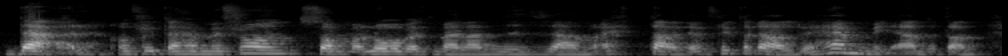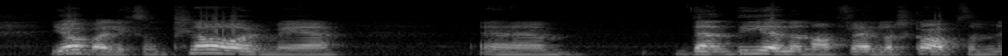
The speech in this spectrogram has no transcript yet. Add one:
där. Och flyttade hemifrån sommarlovet mellan nian och ettan. Jag flyttade aldrig hem igen utan jag var liksom klar med eh, den delen av föräldraskap som,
